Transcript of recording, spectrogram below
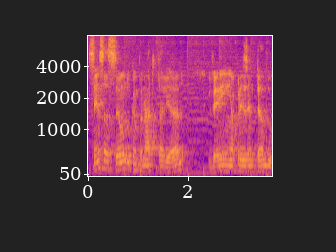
Sensação do campeonato italiano, vem apresentando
